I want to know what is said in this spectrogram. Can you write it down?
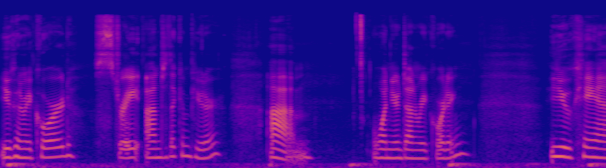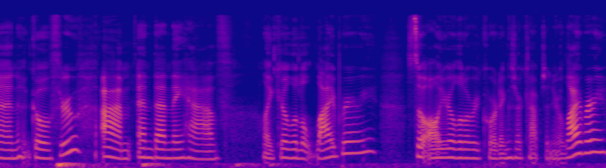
You can record straight onto the computer. Um, when you're done recording, you can go through, um, and then they have like your little library. So all your little recordings are kept in your library.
